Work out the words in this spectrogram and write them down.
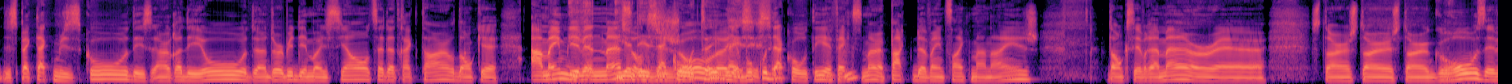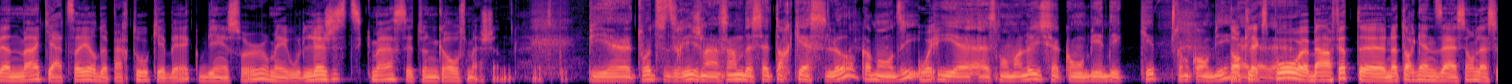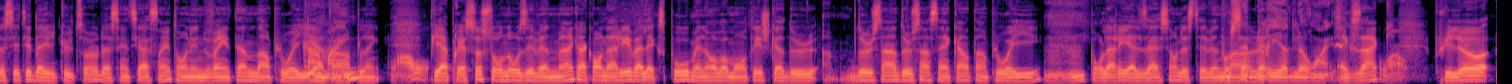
des spectacles musicaux, des, un rodéo, un derby de démolition, de tracteurs. Donc, euh, à même l'événement sur des 10 jours, il y a beaucoup d'à côté, mm-hmm. effectivement, un parc de 25 manèges. Donc, c'est vraiment un, euh, c'est un, un, un, gros événement qui attire de partout au Québec, bien sûr, mais logistiquement, c'est une grosse machine. Puis euh, toi, tu diriges l'ensemble de cet orchestre-là, comme on dit. Oui. Puis à ce moment-là, il y a combien d'équipes? sont combien? Donc, l'expo, euh, ben, en fait, euh, notre organisation de la Société d'agriculture de Saint-Hyacinthe, on est une vingtaine d'employés à temps plein. Puis après ça, sur nos événements, quand on arrive à l'expo, mais là, on va monter jusqu'à 200, 250 employés mm-hmm. pour la réalisation de cet événement-là. Pour cette période-là, oui. Exact. Puis là,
